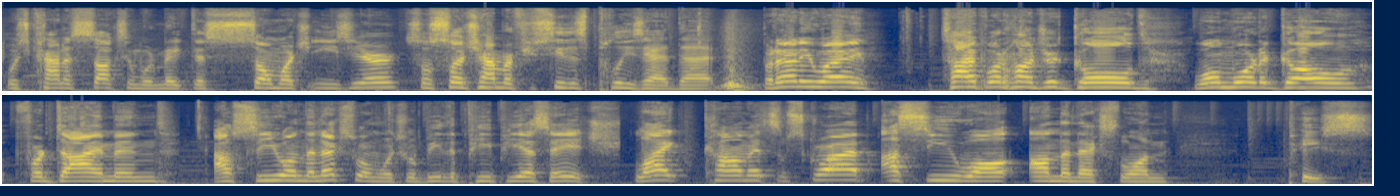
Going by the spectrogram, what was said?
which kind of sucks and would make this so much easier. So, Sledgehammer, if you see this, please add that. But anyway, Type 100 gold. One more to go for diamond. I'll see you on the next one, which will be the PPSH. Like, comment, subscribe. I'll see you all on the next one. Peace.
